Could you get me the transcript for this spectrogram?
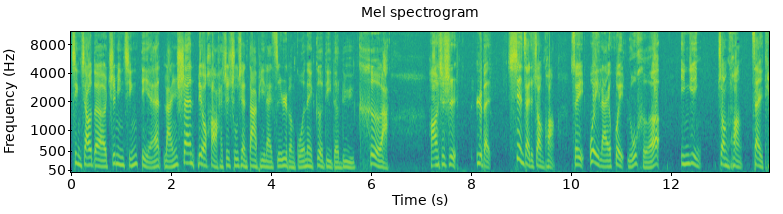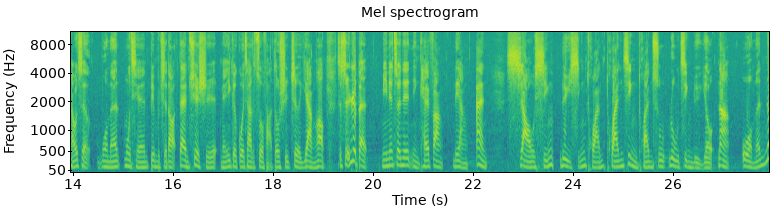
近郊的知名景点岚山，六号还是出现大批来自日本国内各地的旅客啊。好，这是日本。现在的状况，所以未来会如何因应状况再调整，我们目前并不知道。但确实每一个国家的做法都是这样哦。这是日本明年春天拟开放两岸小型旅行团团进团出入境旅游。那我们呢？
